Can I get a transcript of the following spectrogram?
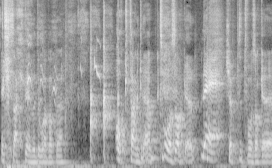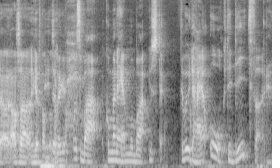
Exakt det med toapapper. Och tandkräm. Två saker. Nej. Köpte två saker, alltså helt andra saker. Och så bara kommer man hem och bara, just det. Det var ju det här jag åkte dit för.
